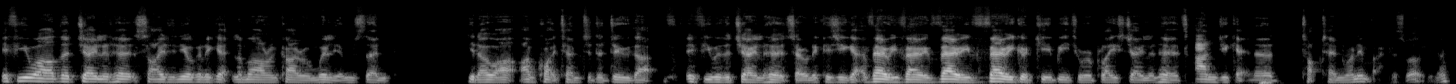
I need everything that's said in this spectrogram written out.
if you are the Jalen Hurts side and you're going to get Lamar and Kyren Williams, then you know I, I'm quite tempted to do that. If you were the Jalen Hurts owner, because you get a very very very very good QB to replace Jalen Hurts, and you're getting a top ten running back as well. You know.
